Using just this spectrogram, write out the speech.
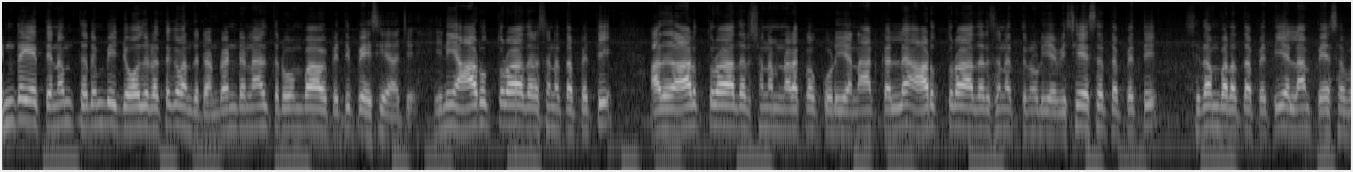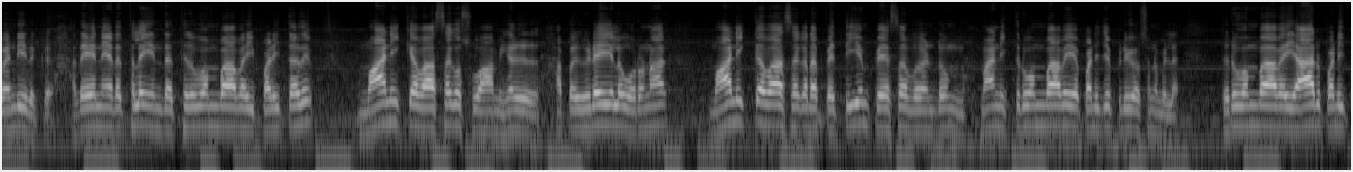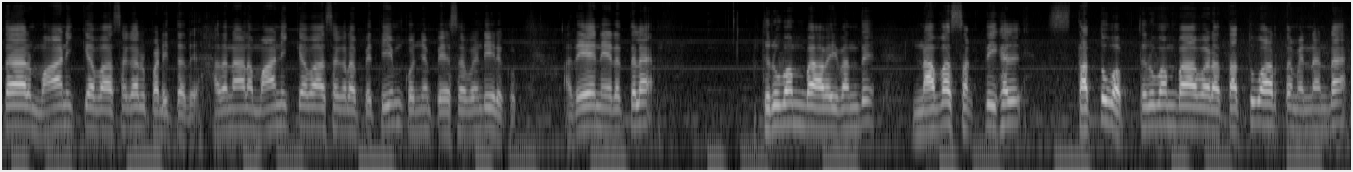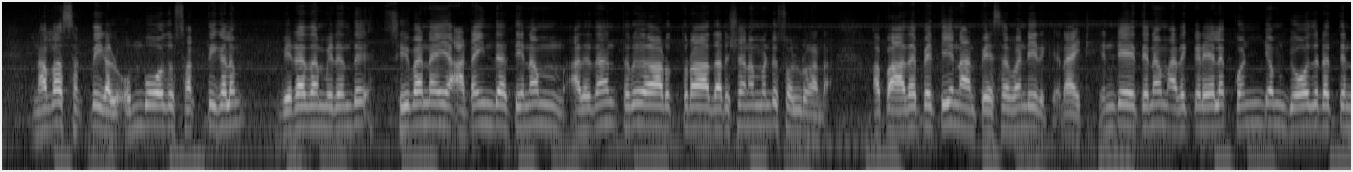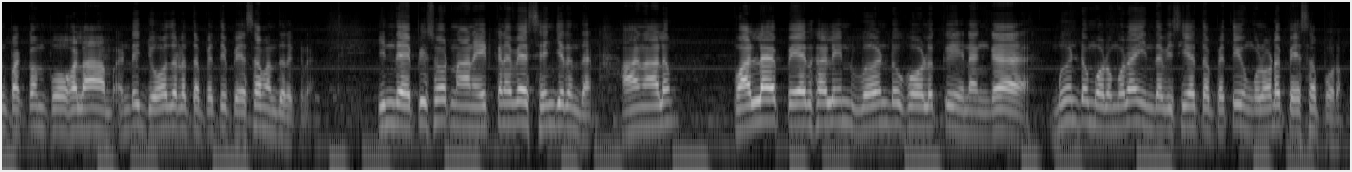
இன்றைய தினம் திரும்பி ஜோதிடத்துக்கு வந்துட்டோம் ரெண்டு நாள் திருவம்பாவை பற்றி பேசியாச்சு. இனி ஆருத்ரா தரிசனத்தை பற்றி அது ஆருத்ரா தரிசனம் நடக்கக்கூடிய நாட்களில் ஆருத்ரா தரிசனத்தினுடைய விசேஷத்தை பற்றி சிதம்பரத்தை பற்றி எல்லாம் பேச வேண்டி இருக்குது அதே நேரத்தில் இந்த திருவம்பாவை படித்தது மாணிக்க வாசக சுவாமிகள். அப்போ இடையில் ஒரு நாள் மாணிக்க வாசகரை பற்றியும் பேச வேண்டும். மாணிக் திருவம்பாவையை படித்த பிரயோசனம் இல்லை. திருவம்பாவை யார் படித்தார்? மாணிக்க வாசகர் படித்தது. அதனால் மாணிக்க வாசகரை பற்றியும் கொஞ்சம் பேச வேண்டி இருக்கும் அதே நேரத்தில் திருவம்பாவை வந்து நவசக்திகள் தத்துவம். திருவம்பாவோட தத்துவார்த்தம் என்னென்னா நவசக்திகள் ஒம்பது சக்திகளும் விரதம் இருந்து சிவனை அடைந்த தினம் அதுதான் திரு ஆருத்ரா தரிசனம் என்று சொல்கிறாங்க அப்போ அதை பற்றியும் நான் பேச வேண்டியிருக்கு. ரைட் இன்றைய தினம் அதுக்கிடையில் கொஞ்சம் ஜோதிடத்தின் பக்கம் போகலாம் என்று ஜோதிடத்தை பற்றி பேச வந்திருக்கிறேன். இந்த எபிசோட் நான் ஏற்கனவே செஞ்சிருந்தேன். ஆனாலும் பல பேர்களின் வேண்டுகோளுக்கு இணங்க மீண்டும் ஒரு முறை இந்த விஷயத்தை பற்றி உங்களோட பேச போகிறோம்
